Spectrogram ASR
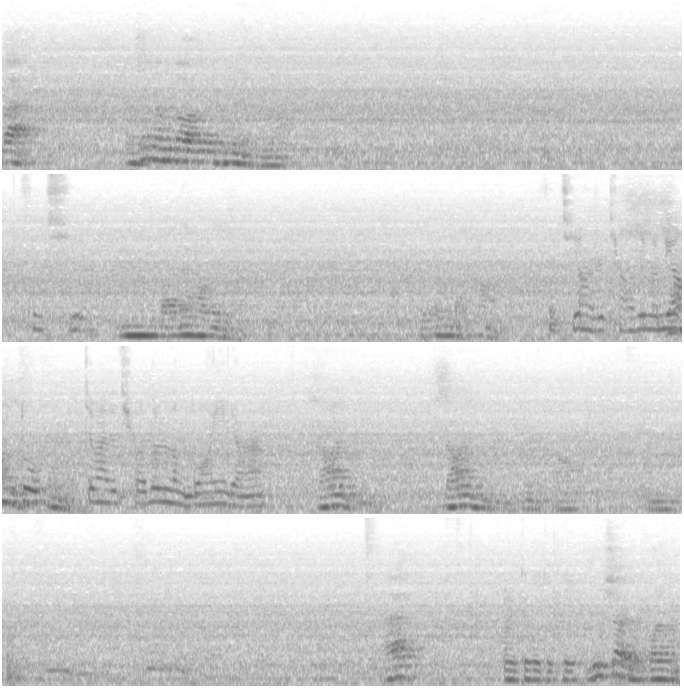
喂，我是能到吗？夫妻，嗯，打电话给你打啊。夫妻要是调这个亮度，再把它调的冷光一点儿。啥雨？哎。嗯，这个就可以。邮箱有活了吗？哦。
